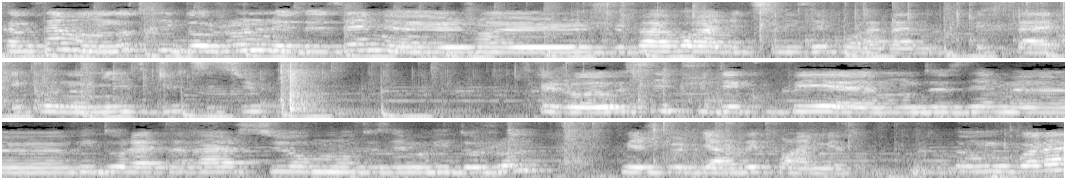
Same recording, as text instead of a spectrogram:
Comme ça, mon autre rideau jaune, le deuxième, euh, je ne vais pas avoir à l'utiliser pour la vanne. Et ça économise du tissu. Parce que j'aurais aussi pu découper euh, mon deuxième euh, rideau latéral sur mon deuxième rideau jaune. Mais je veux le garder pour la maison. Donc voilà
